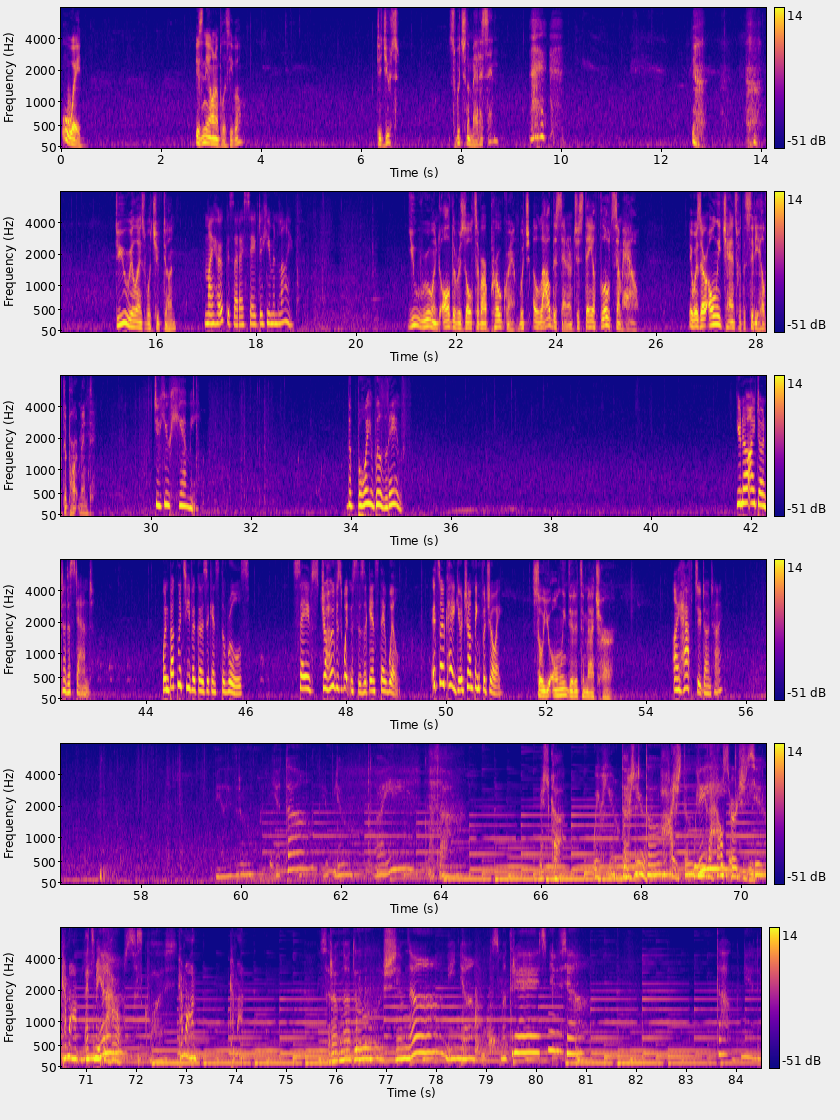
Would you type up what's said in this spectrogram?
Wait. Isn't he on a placebo? Did you s- switch the medicine? Do you realize what you've done? My hope is that I saved a human life. You ruined all the results of our program, which allowed the center to stay afloat somehow. It was our only chance with the city health department. Do you hear me? The boy will live. You know, I don't understand. When Bakhmetieva goes against the rules, saves Jehovah's Witnesses against their will. It's okay, you're jumping for joy. So you only did it to match her? I have to, don't I? Mishka, we're here. We're here. Hi, we need a house urgently. Come on, let's make a house. равнодушен на меня смотреть нельзя.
